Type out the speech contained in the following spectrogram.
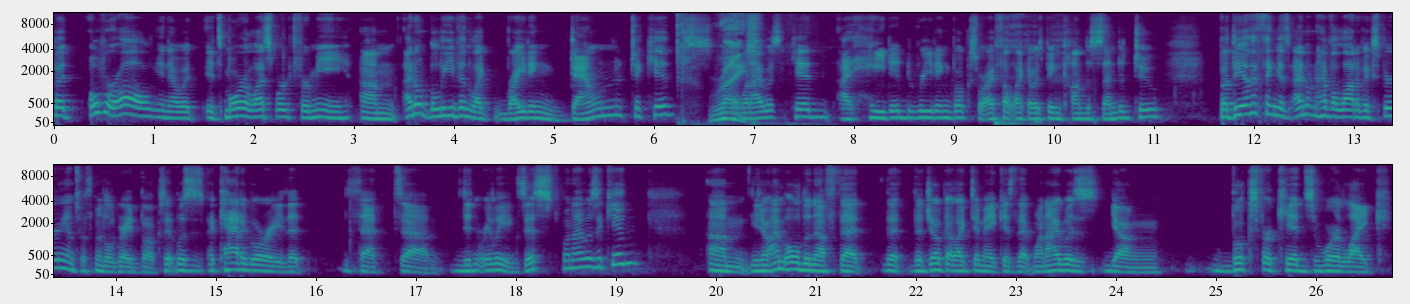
But overall you know it, it's more or less worked for me. Um, i don't believe in like writing down to kids. Right you know, when i was a kid i hated reading books where i felt like i was being condescended to. But the other thing is i don't have a lot of experience with middle grade books. It was a category that that uh, didn't really exist when i was a kid. Um, you know i'm old enough that that the joke i like to make is that when i was young books for kids were like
